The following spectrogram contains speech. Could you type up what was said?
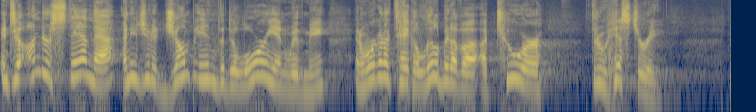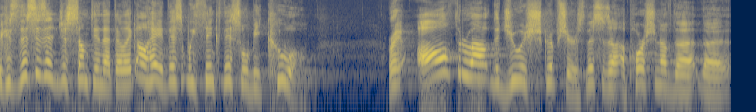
and to understand that, I need you to jump in the DeLorean with me, and we're going to take a little bit of a, a tour through history. Because this isn't just something that they're like, oh, hey, this, we think this will be cool. Right? All throughout the Jewish scriptures, this is a, a portion of the, the,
